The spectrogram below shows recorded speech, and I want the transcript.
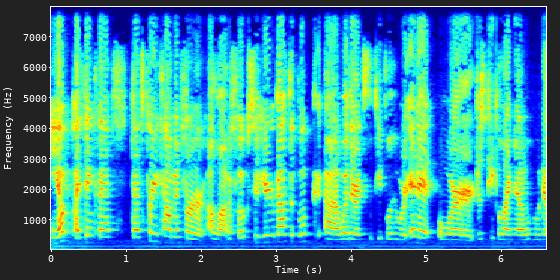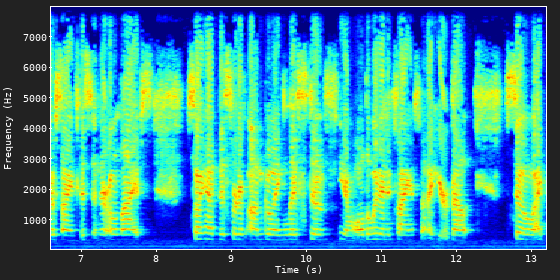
Yep, I think that's that's pretty common for a lot of folks who hear about the book, uh, whether it's the people who were in it or just people I know who know scientists in their own lives. So I have this sort of ongoing list of you know all the women in science that I hear about. So I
